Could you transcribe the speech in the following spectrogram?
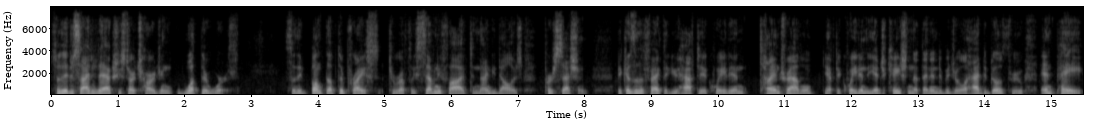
So they decided to actually start charging what they're worth. So they bumped up their price to roughly 75 to $90 per session because of the fact that you have to equate in time travel, you have to equate in the education that that individual had to go through and pay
